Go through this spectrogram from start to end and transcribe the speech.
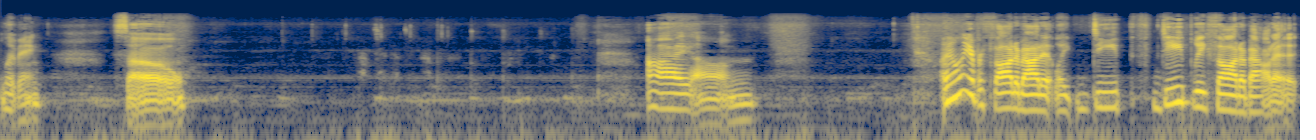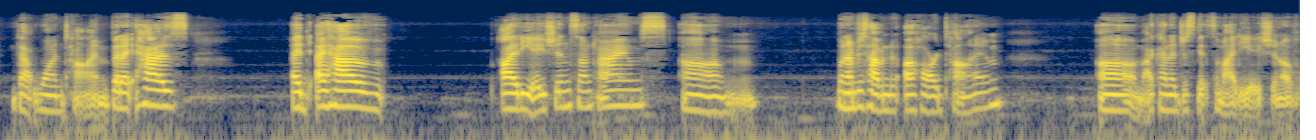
living. So I um I only ever thought about it like deep deeply thought about it that one time, but it has I I have ideation sometimes um when I'm just having a hard time. Um I kind of just get some ideation of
